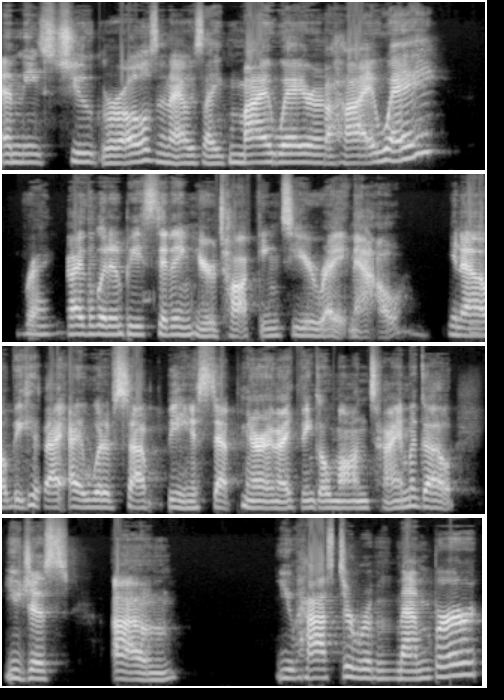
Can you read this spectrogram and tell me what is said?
and these two girls, and I was like, my way or the highway. Right. I wouldn't be sitting here talking to you right now, you know, mm-hmm. because I, I would have stopped being a step parent, I think, a long time ago. You just, um, you have to remember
